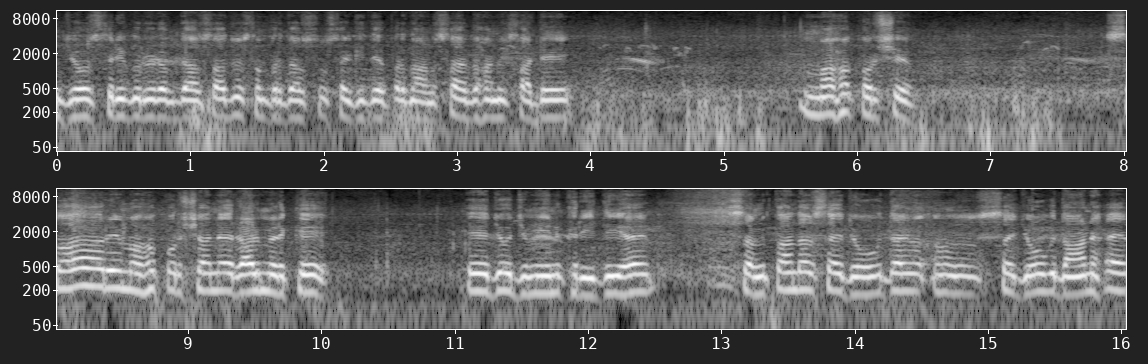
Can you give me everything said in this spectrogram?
ਜੋ ਸ੍ਰੀ ਗੁਰੂ ਰਵਿਦਾਸ ਸਾਧੂ ਸੰਪਰਦਾ ਸੁਸਾਇਟੀ ਦੇ ਪ੍ਰਧਾਨ ਸਾਹਿਬ ਹਨ, ਸਾਡੇ ਮਹਾਪੁਰਸ਼ ਸਾਰੇ ਮਹਾਪੁਰਸ਼ਾਂ ਨੇ ਰਲ ਮਿਲ ਕੇ ਇਹ ਜੋ ਜ਼ਮੀਨ ਖਰੀਦੀ ਹੈ, ਸੰਗਤਾਂ ਦਾ ਸਹਿਯੋਗ ਦਾ ਸਹਿਯੋਗਦਾਨ ਹੈ।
